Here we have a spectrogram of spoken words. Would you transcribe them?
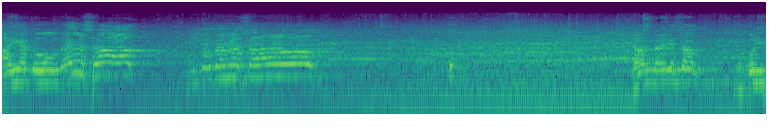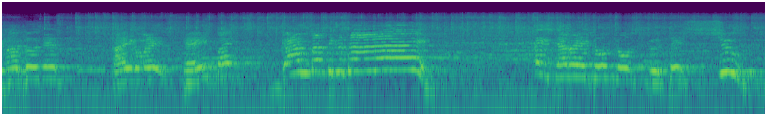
ありがとうございましたありがとうございましたランナーさん残り半分です。最後まで精一杯頑張ってください。はい、流れ東京支部撤収。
